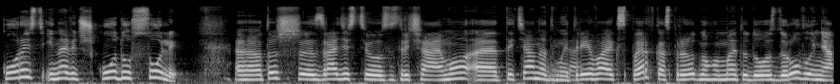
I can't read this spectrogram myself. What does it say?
користь і навіть шкоду солі. Е, Тож е, з радістю зустрічаємо е, Тетяна Дмитрієва, експертка з природного методу оздоровлення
